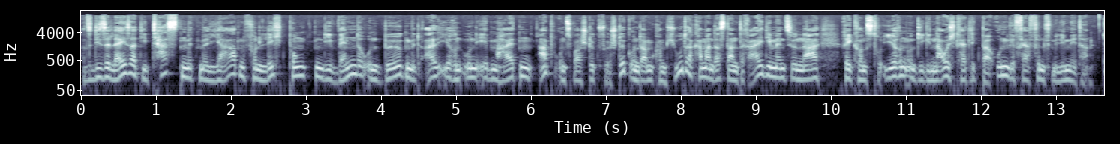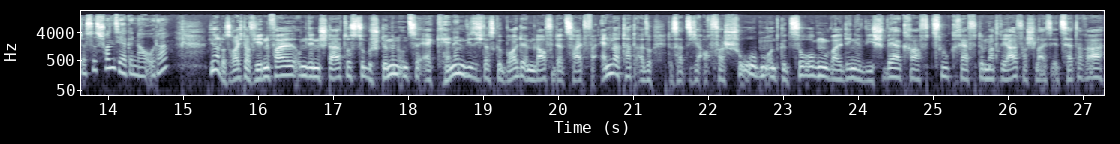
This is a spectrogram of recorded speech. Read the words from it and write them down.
Also diese Laser, die tasten mit Milliarden von Lichtpunkten die Wände und Bögen mit all ihren Unebenheiten ab, und zwar Stück für Stück. Und am Computer kann man das dann dreidimensional rekonstruieren und die Genauigkeit liegt bei ungefähr 5 mm. Das ist schon sehr genau, oder? Ja, das reicht auf jeden Fall, um den Status zu bestimmen und zu erkennen, wie sich das Gebäude im Laufe der Zeit verändert hat. Also das hat sich ja auch verschoben und gezogen, weil Dinge wie Schwerkraft, Zugkräfte, Materialverschleiß etc.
